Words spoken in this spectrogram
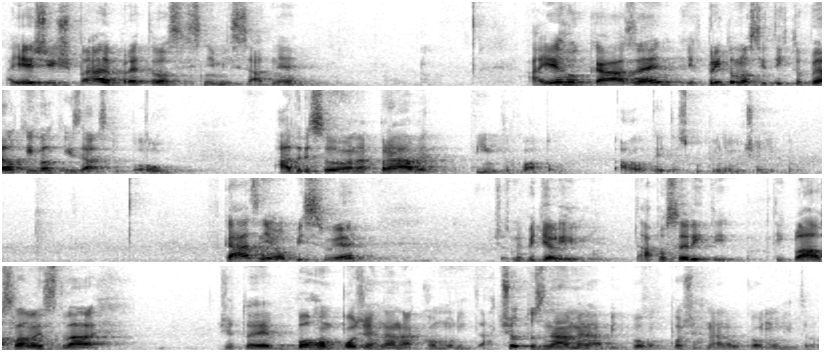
A Ježiš práve preto si s nimi sadne a jeho kázeň je v prítomnosti týchto veľkých, veľkých zástupov adresovaná práve týmto chlapom alebo tejto skupine učeníkov. V kázni opisuje, čo sme videli naposledy v tých blahoslavenstvách, že to je Bohom požehnaná komunita. Čo to znamená byť Bohom požehnanou komunitou?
